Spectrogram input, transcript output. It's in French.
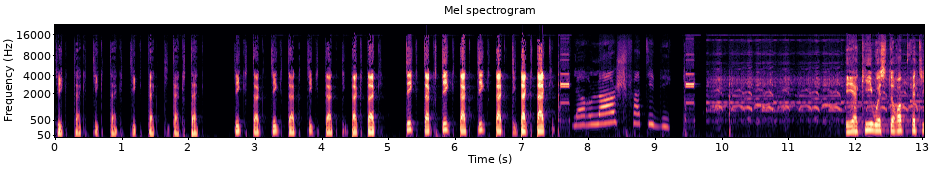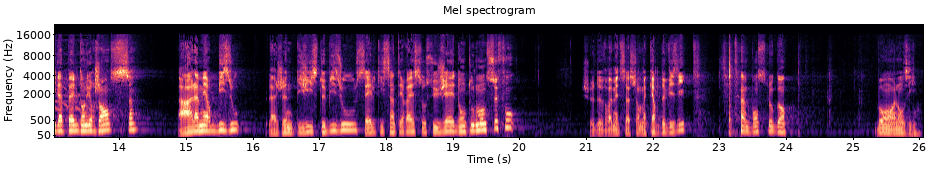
Tic-tac, tic-tac, tic-tac, tic-tac-tac. Tic-tac, tic-tac, tic-tac, tic-tac-tac. Tic-tac, tic-tac, tic-tac, tic-tac-tac. L'horloge fatidique. Et à qui West Europe fait-il appel dans l'urgence? À la mère Bisou, la jeune pigiste Bisou, celle qui s'intéresse au sujet dont tout le monde se fout. Je devrais mettre ça sur ma carte de visite. C'est un bon slogan. Bon, allons-y.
